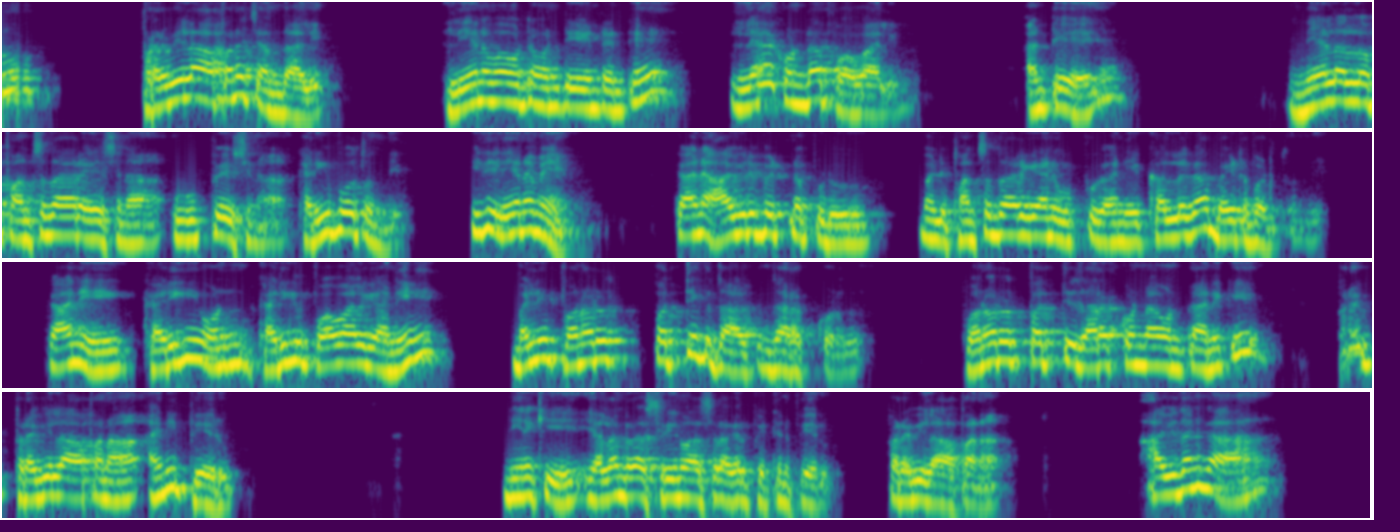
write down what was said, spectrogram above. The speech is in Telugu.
నేను ప్రవిలాపన చెందాలి. లీనమవటం అంటే ఏంటంటే లేకుండా పోవాలి. అంటే నీళ్ళల్లో పంచదార వేసిన ఉప్పు వేసిన కరిగిపోతుంది. ఇది లీనమే. కానీ ఆవిరి పెట్టినప్పుడు మళ్ళీ పంచదార కానీ ఉప్పు కానీ కళ్ళుగా బయటపడుతుంది. కానీ కరిగి ఉన్ కరిగిపోవాలి కానీ మళ్ళీ పునరుత్పత్తికి జరగకూడదు. పునరుత్పత్తి జరగకుండా ఉండటానికి ప్ర ప్రవిలాపన అని పేరు. దీనికి యలంరా శ్రీనివాసరావు గారు పెట్టిన పేరు పరవిలాపన. ఆ విధంగా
